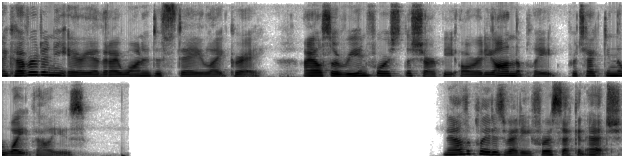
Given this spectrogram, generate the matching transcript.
I covered any area that I wanted to stay light gray. I also reinforced the Sharpie already on the plate, protecting the white values. Now the plate is ready for a second etch.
